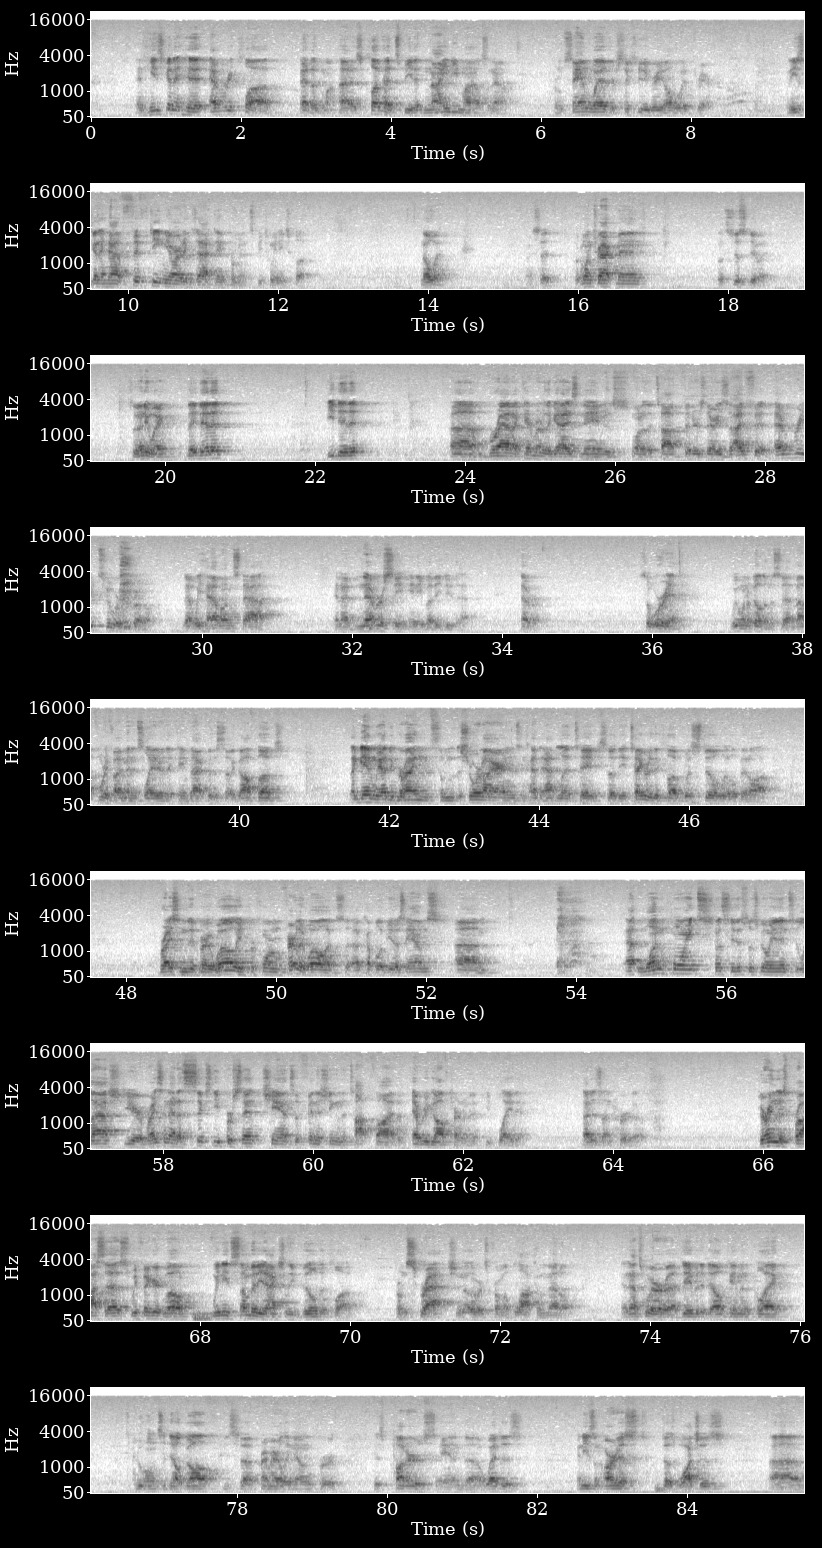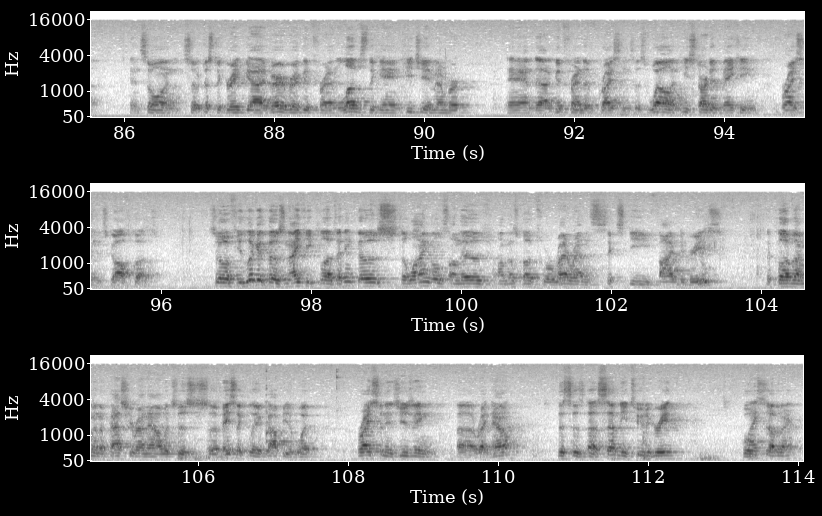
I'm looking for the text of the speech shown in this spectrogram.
And he's going to hit every club at, a, at his club head speed at 90 miles an hour, from sand wedge or 60 degree all the way to. And he's going to have 15 yard exact increments between each club. No way. I said, put one TrackMan, let's just do it. So anyway, they did it. He did it. Uh, Brad, I can't remember the guy's name, he one of the top fitters there. He said, I fit every tour pro that we have on staff, and I've never seen anybody do that, ever. So we're in. We want to build them a set. About 45 minutes later, they came back with a set of golf clubs. Again, we had to grind some of the short irons and had to add lead tape, so the integrity of the club was still a little bit off. Bryson did very well. He performed fairly well at a couple of USAMs. Um, at one point, let's see, this was going into last year, Bryson had a 60% chance of finishing in the top five of every golf tournament he played in. That is unheard of. During this process, we figured, well, we need somebody to actually build a club from scratch, in other words, from a block of metal. And that's where uh, David Edel came into play, who owns Edel Golf. He's uh, primarily known for his putters and uh, wedges, and he's an artist, does watches, uh, and so on. So just a great guy, very, very good friend, loves the game, PGA member, and a good friend of Bryson's as well, and he started making Bryson's golf clubs. So if you look at those Nike clubs, I think those the lie angles on those on those clubs were right around 65 degrees. The club I'm going to pass you around now, which is uh, basically a copy of what Bryson is using uh, right now. This is a 72 degree Mike? seven iron.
